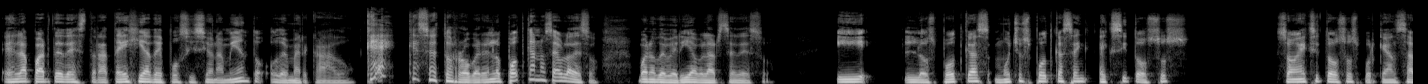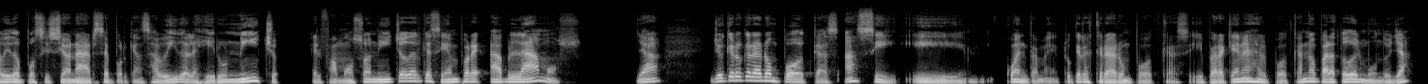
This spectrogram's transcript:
es la parte de estrategia de posicionamiento o de mercado. ¿Qué? ¿Qué es esto, Robert? En los podcasts no se habla de eso. Bueno, debería hablarse de eso. Y los podcasts, muchos podcasts exitosos son exitosos porque han sabido posicionarse, porque han sabido elegir un nicho el famoso nicho del que siempre hablamos. ¿Ya? Yo quiero crear un podcast. Ah, sí. Y cuéntame, tú quieres crear un podcast. ¿Y para quién es el podcast? No, para todo el mundo. ¿Ya?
